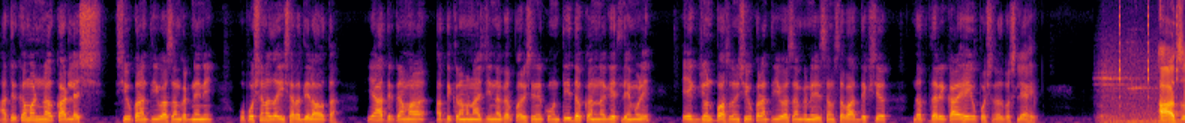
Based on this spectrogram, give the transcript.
अतिक्रमण न काढल्यास शिवक्रांती युवा संघटनेने उपोषणाचा इशारा दिला होता. या अतिक्रमा अतिक्रमणाची नगर परिषदेने कोणतीही दखल न घेतल्यामुळे एक जूनपासून शिवक्रांती युवा संघटनेचे संसभाध्यक्ष दत्तारी काळे हे उपोषणात बसले आहेत. आज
